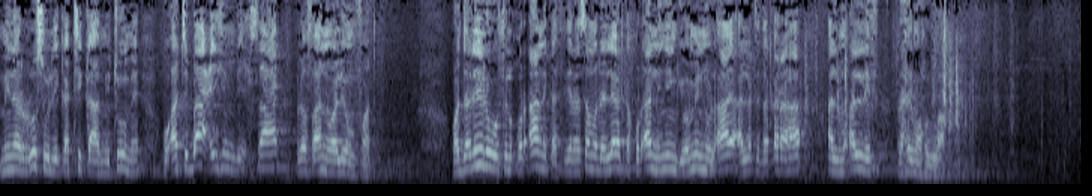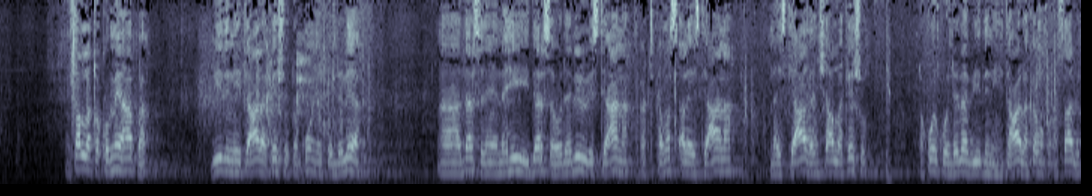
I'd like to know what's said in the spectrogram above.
min ar-rusuli katika mitume wa atba'ihim bi ihsan wal waliomfuata ودليله في القرآن كثيرا سمى دليل في القرآن nyingi ومنه الآية التي ذكرها المؤلف رحمه الله إن شاء الله تقومea hapa باذن تعالى kesho tutakuwa kuendelea na darasa na hii darasa wa dalilul isti'ana katika masala ya isti'ana na isti'adha insha Allah kesho tutakuwa kuendelea biidhni taala kama kuna swali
